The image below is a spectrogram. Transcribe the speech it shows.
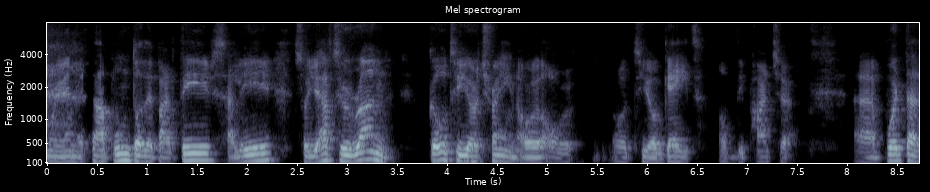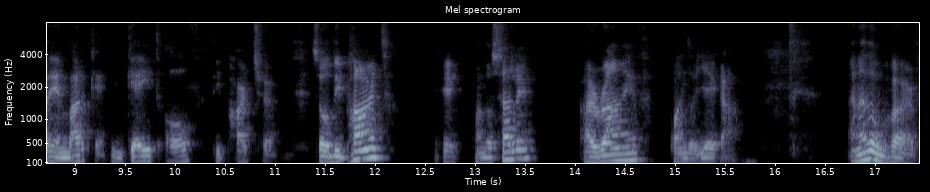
Muy bien, está a punto de partir, salir. So you have to run, go to your train or, or, or to your gate of departure. Uh, puerta de embarque, gate of departure. So depart, eh, cuando sale, arrive, cuando llega. Another verb,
